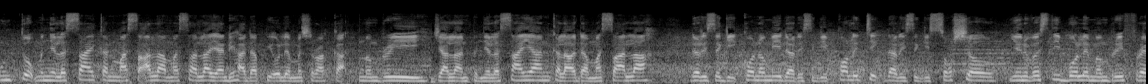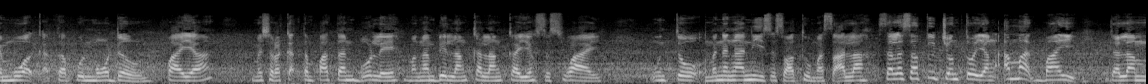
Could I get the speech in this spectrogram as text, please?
untuk menyelesaikan masalah-masalah yang dihadapi oleh masyarakat. Memberi jalan penyelesaian kalau ada masalah dari segi ekonomi, dari segi politik, dari segi sosial. Universiti boleh memberi framework ataupun model supaya masyarakat tempatan boleh mengambil langkah-langkah yang sesuai untuk menangani sesuatu masalah. Salah satu contoh yang amat baik dalam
